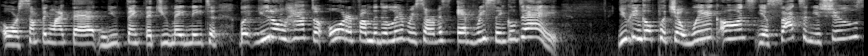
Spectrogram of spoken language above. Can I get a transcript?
or something like that, and you think that you may need to, but you don't have to order from the delivery service every single day. You can go put your wig on, your socks and your shoes,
